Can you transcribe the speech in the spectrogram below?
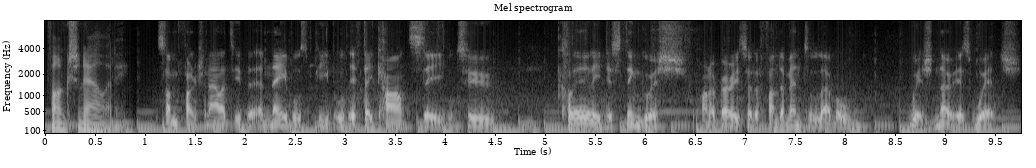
functionality. Some functionality that enables people, if they can't see, to clearly distinguish on a very sort of fundamental level which note is which.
